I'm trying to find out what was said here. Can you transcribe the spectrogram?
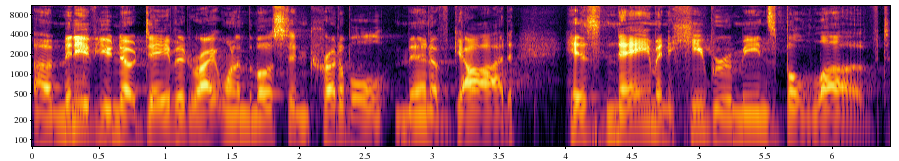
Uh, many of you know David, right? One of the most incredible men of God. His name in Hebrew means beloved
